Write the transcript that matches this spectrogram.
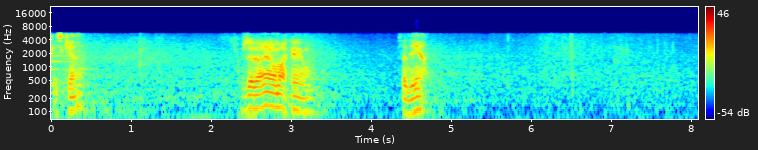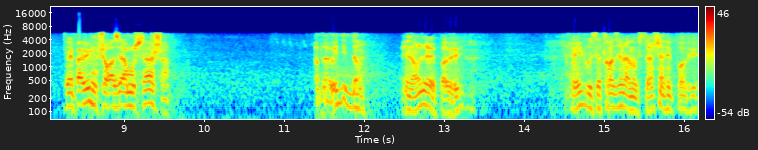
Qu'est-ce qu'il y a? Vous avez rien remarqué, vous? C'est-à-dire Vous n'avez pas vu que je me suis rasé la moustache Ah bah oui, dites donc. Et non, je l'avais pas vu. Ah oui, vous êtes rasé la moustache, je n'avais pas vu.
